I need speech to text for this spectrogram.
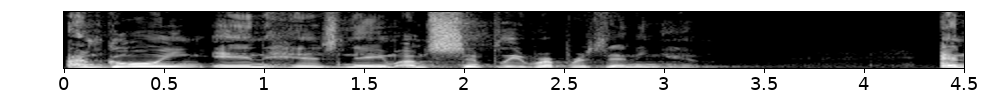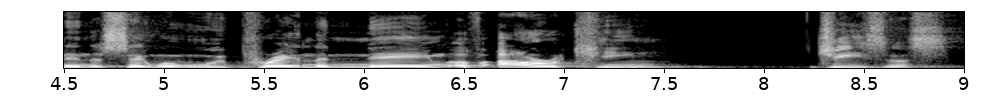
I'm going in his name. I'm simply representing him. And in the same way, when we pray in the name of our King, Jesus,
